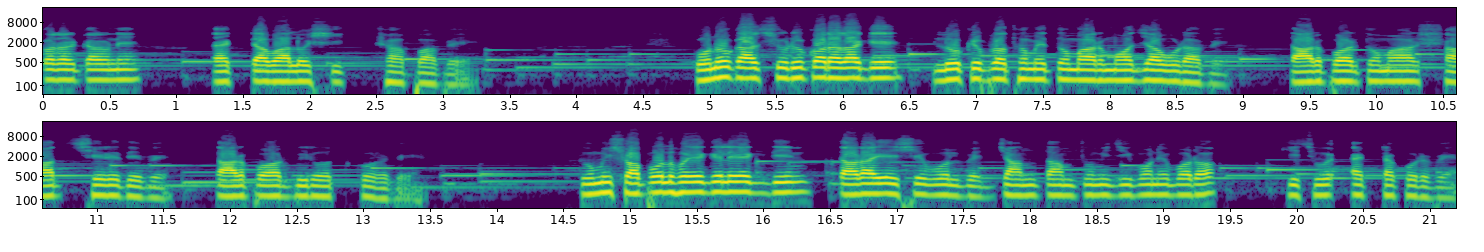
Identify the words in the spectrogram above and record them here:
করার কারণে একটা ভালো শিক্ষা পাবে। কোনো কাজ শুরু করার আগে লোকে প্রথমে তোমার মজা উড়াবে, তারপর তোমার স্বাদ ছেড়ে দেবে, তারপর বিরোধ করবে। তুমি সফল হয়ে গেলে একদিন তারা এসে বলবে, জানতাম তুমি জীবনে বড় কিছু একটা করবে।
